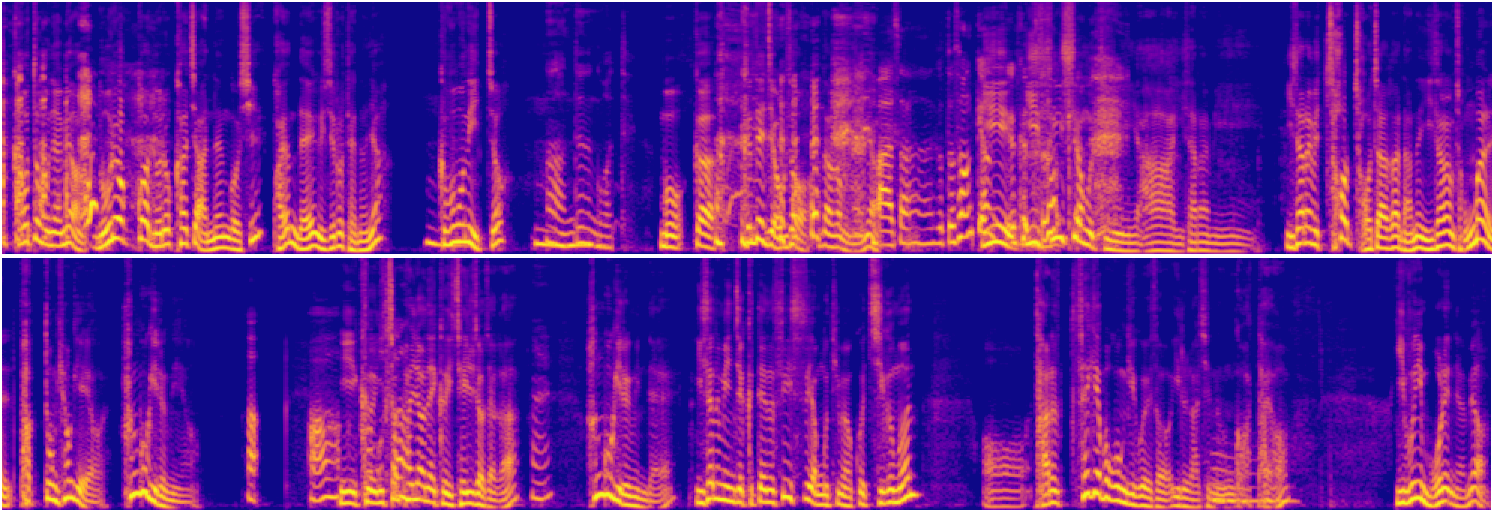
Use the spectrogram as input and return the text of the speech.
그것도 뭐냐면 노력과 노력하지 않는 것이 과연 내 의지로 되느냐 그 부분이 있죠 난안 되는 것 같아. 뭐 그러니까 근데 이제 여기서 하나가 뭐냐면 맞아 그것도 성격 이. 스위스 연구팀이 아 이 사람이 이 사람의 첫 저자가 나는 이 사람 정말 박동혁이에요 한국 이름이에요 아, 이그 한국 사람. 2008년에 그 제일 저자가 네. 한국 이름인데 이 사람이 이제 그때는 스위스 연구팀이었고 지금은 어 다른 세계보건기구에서 일을 하시는 음. 것 같아요 이분이 뭘 했냐면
